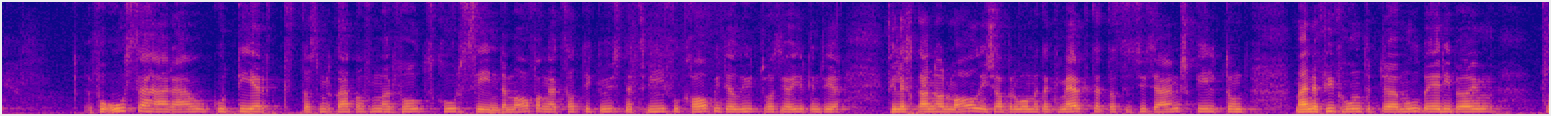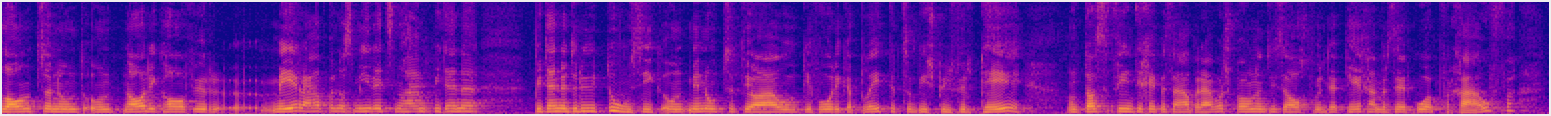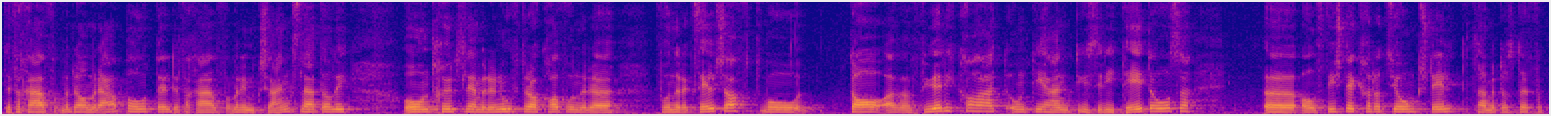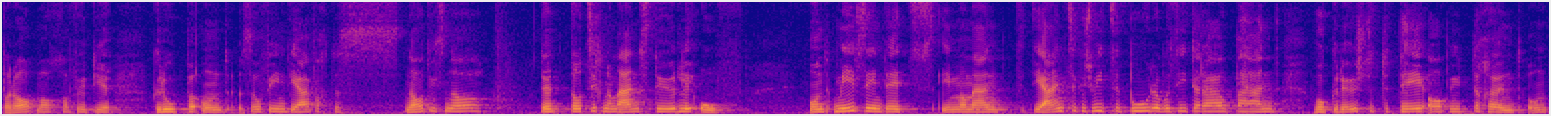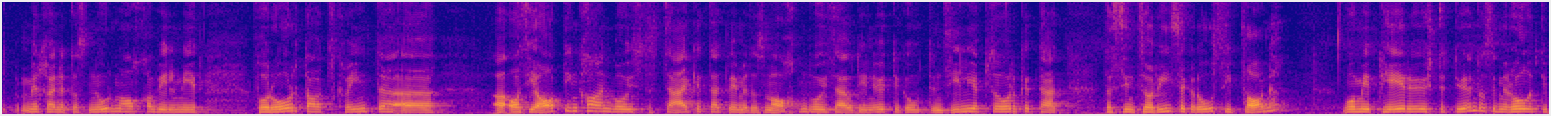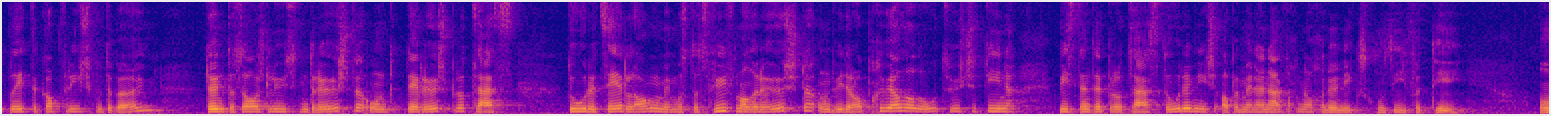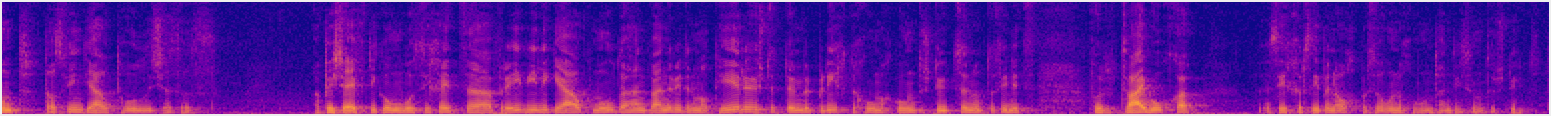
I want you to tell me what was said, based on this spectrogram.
von außen her auch gutiert, dass wir glaube auf einem Erfolgskurs sind. Am Anfang hat es halt die gewissen Zweifel bei den Leuten, was ja irgendwie vielleicht auch normal ist, aber wo man dann gemerkt hat, dass es uns ernst gilt und meine 500 äh, Mulberrybäume pflanzen und, und Nahrung haben für äh, mehr Raupen, als wir jetzt noch haben bei diesen, bei diesen 3000. Und wir nutzen ja auch die vorigen Blätter zum Beispiel für Tee. Und das finde ich eben selber auch eine spannende Sache, weil den Tee können wir sehr gut verkaufen. Den verkaufen wir hier am Raupenhotel, den verkaufen wir im Geschenkslädeli. Und kürzlich haben wir einen Auftrag von einer, von einer Gesellschaft, die hier eine Führung hatte und die haben unsere Teedosen äh, als Tischdekoration bestellt. Jetzt haben wir das dürfen parat machen für die Gruppe und so finde ich einfach, dass nach dies nach tut sich noch manches Türchen auf. Und wir sind jetzt im Moment die einzigen Schweizer Bauern, die Siderraupen haben, die gerösteten Tee anbieten können. Und wir können das nur machen, weil wir vor Ort als Quinte äh, eine Asiatin hatten, die uns das gezeigt hat, wie man das macht und die uns auch die nötigen Utensilien besorgt hat. Das sind so riesengroße Pfannen, wo wir Tee rösten tun. Also wir holen die Blätter frisch von den Bäumen, rösten das anschliessend rösten und der Röstprozess dauert sehr lang. Man muss das fünfmal rösten und wieder abkühlen lassen bis dann der Prozess durch ist. Aber wir haben einfach nachher einen exklusiven Tee. Und das finde ich auch toll. Ist also eine Beschäftigung, wo sich jetzt äh, Freiwillige auch gemeldet haben, wenn er wieder mal Tee röstet, können wir berichten, komm, ich unterstützen. Und da sind jetzt vor zwei Wochen sicher sieben, acht Personen gekommen und haben uns unterstützt.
